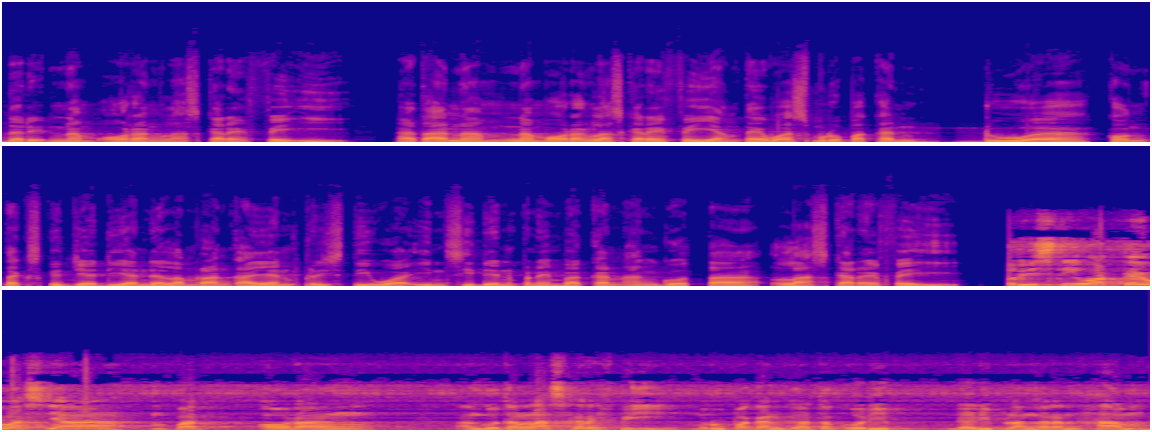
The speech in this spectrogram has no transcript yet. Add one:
dari 6 orang laskar FPI. Kata Anam, enam orang Laskar FPI yang tewas merupakan dua konteks kejadian dalam rangkaian peristiwa insiden penembakan anggota Laskar FPI. Peristiwa tewasnya empat orang anggota Laskar FPI merupakan kategori dari pelanggaran HAM.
